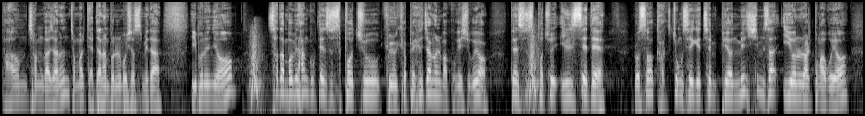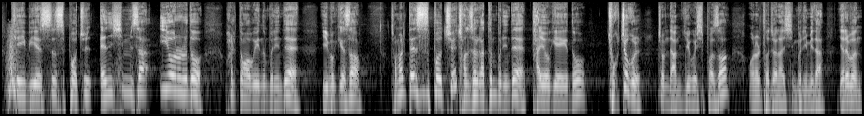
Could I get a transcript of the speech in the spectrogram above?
다음 참가자는 정말 대단한 분을 모셨습니다. 이분은요 사단법인 한국 댄스 스포츠 교육협회 회장을 맡고 계시고요. 댄스 스포츠 1세대로서 각종 세계 챔피언 및 심사위원으로 활동하고요. KBS 스포츠 N 심사위원으로도 활동하고 있는 분인데 이분께서 정말 댄스 스포츠의 전설 같은 분인데 가요계에도 족적을 좀 남기고 싶어서 오늘 도전하신 분입니다. 여러분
